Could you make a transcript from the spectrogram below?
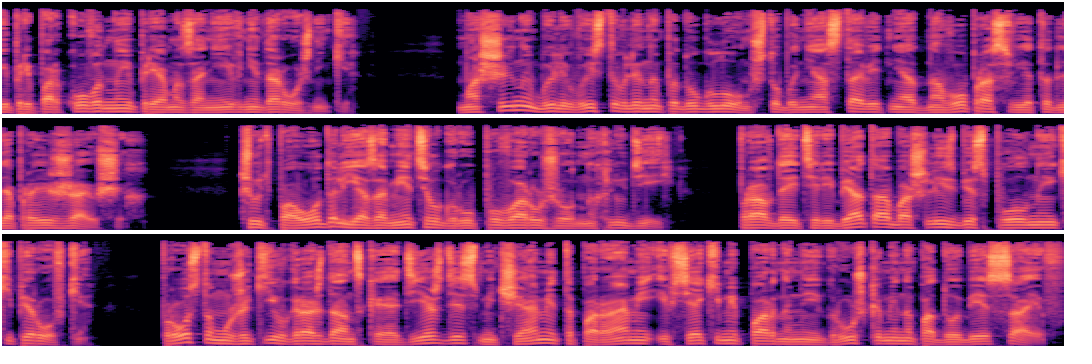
и припаркованные прямо за ней внедорожники. Машины были выставлены под углом, чтобы не оставить ни одного просвета для проезжающих. Чуть поодаль я заметил группу вооруженных людей. Правда, эти ребята обошлись без полной экипировки. Просто мужики в гражданской одежде с мечами, топорами и всякими парными игрушками наподобие саев.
